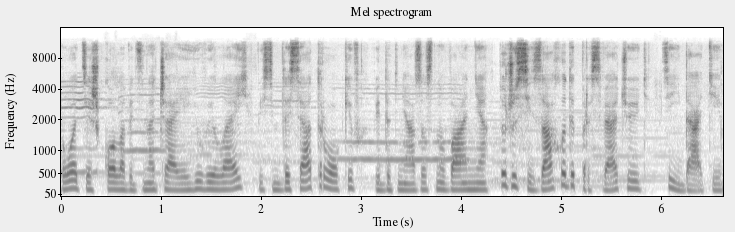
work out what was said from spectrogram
році школа відзначає ювілей 80 років від дня заснування. Тож усі заходи присвячують цій даті.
